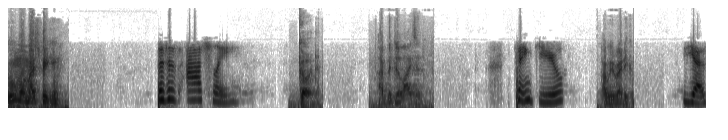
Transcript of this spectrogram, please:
whom am I speaking? This is Ashley. Good. I'd be delighted. Thank you. Are we ready? Yes.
